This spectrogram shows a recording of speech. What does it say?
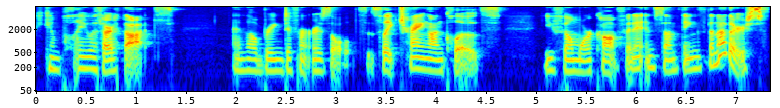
we can play with our thoughts and they'll bring different results. It's like trying on clothes. You feel more confident in some things than others.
